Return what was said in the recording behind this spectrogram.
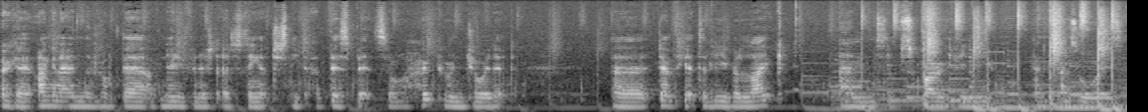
Okay, I'm going to end the vlog there. I've nearly finished editing it. Just need to add this bit. So I hope you enjoyed it. Uh, don't forget to leave a like and subscribe if you're new. And as always.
